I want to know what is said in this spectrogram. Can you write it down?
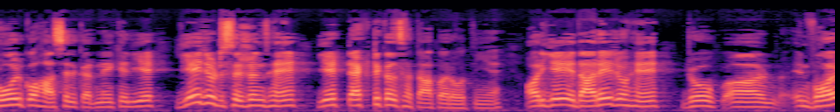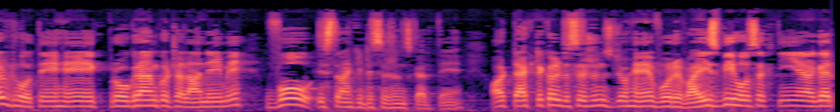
گول کو حاصل کرنے کے لیے یہ جو ڈسیزنز ہیں یہ ٹیکٹیکل سطح پر ہوتی ہیں اور یہ ادارے جو ہیں جو انوالوڈ ہوتے ہیں ایک پروگرام کو چلانے میں وہ اس طرح کی ڈسیزنس کرتے ہیں اور ٹیکٹیکل ڈیسیزنس جو ہیں وہ ریوائز بھی ہو سکتی ہیں اگر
